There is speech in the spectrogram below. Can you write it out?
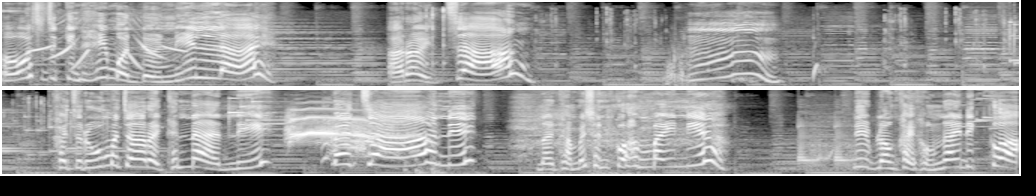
โอ้ฉันจะกินให้หมดเดี๋ยวนี้เลย อร่อยจัง อืม ใครจะรู้มันจะอร่อยขนาดนี้แม่จ๋านิกนายทำให้ฉันกลัวทำไมเนี่ย รีบลองไข่ของนายดีกว่า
